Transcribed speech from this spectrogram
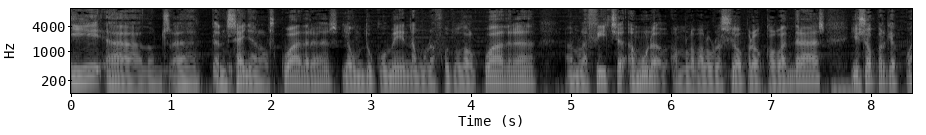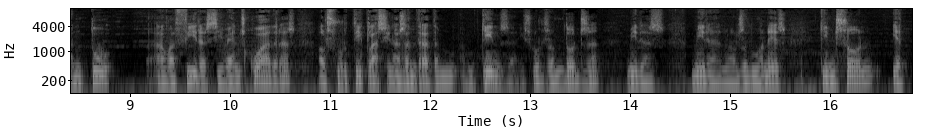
i eh, doncs, eh, ensenyen els quadres, hi ha un document amb una foto del quadre, amb la fitxa, amb, una, amb la valoració preu que el vendràs, i això perquè quan tu a la fira, si vens quadres, al sortir, clar, si n'has entrat amb, amb 15 i surts amb 12, mires, miren els aduaners quins són i et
